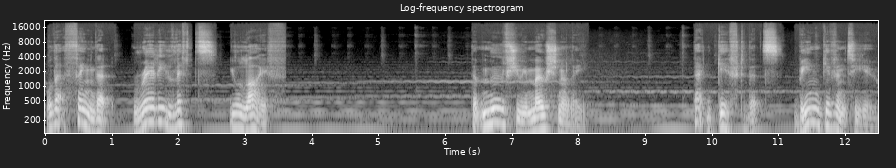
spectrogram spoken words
or that thing that really lifts your life, that moves you emotionally, that gift that's been given to you.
